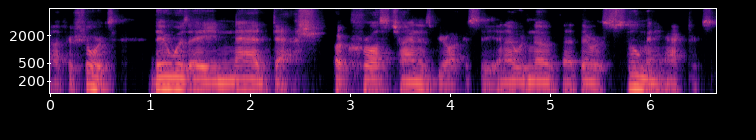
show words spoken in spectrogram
uh, for short, there was a mad dash across China's bureaucracy. And I would note that there were so many actors.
